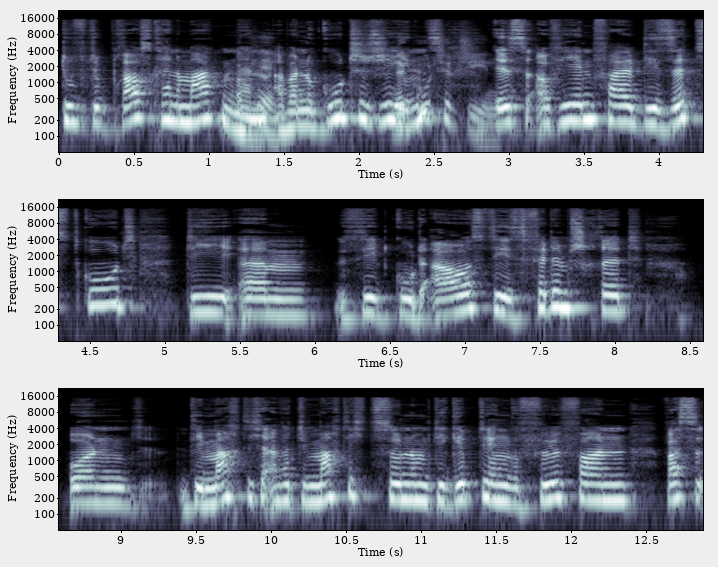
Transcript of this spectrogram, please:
Du, du brauchst keine Marken nennen, okay. aber eine gute, Jeans eine gute Jeans ist auf jeden Fall, die sitzt gut, die ähm, sieht gut aus, die ist fit im Schritt und die macht dich einfach, die macht dich zu einem, die gibt dir ein Gefühl von, was,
